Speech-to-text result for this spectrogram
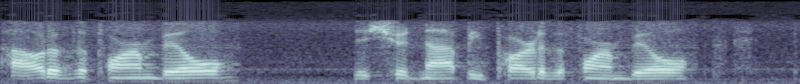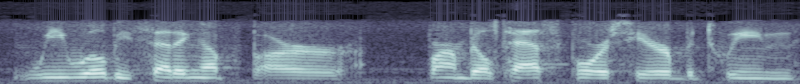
out of the Farm Bill This should not be part of the Farm Bill. We will be setting up our Farm Bill task force here between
